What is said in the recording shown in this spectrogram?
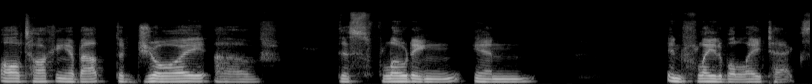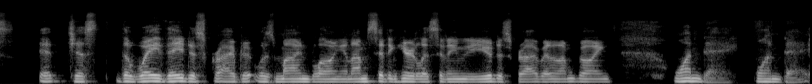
all talking about the joy of this floating in inflatable latex. It just, the way they described it was mind blowing. And I'm sitting here listening to you describe it, and I'm going, one day, one day.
